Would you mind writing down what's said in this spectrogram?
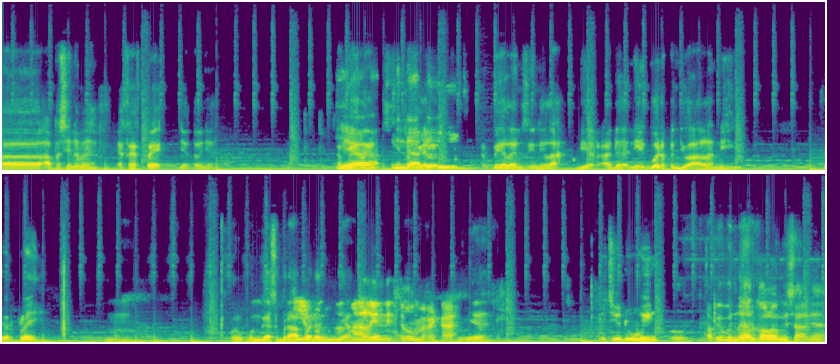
uh, apa sih namanya? FFP jatuhnya. Iya, hindari Balance inilah biar ada nih gue ada penjualan nih gitu. fair play. Hmm. Walaupun nggak seberapa iya dan yang ngamalin itu mereka Iya. Kecil duit. Tapi benar kalau misalnya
